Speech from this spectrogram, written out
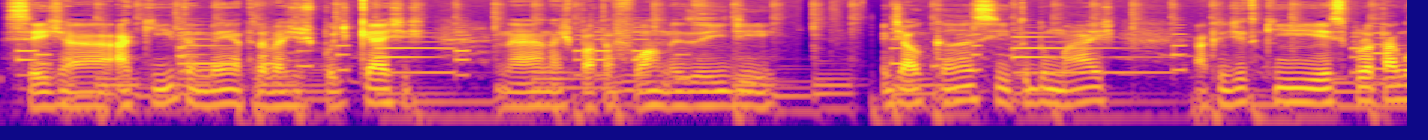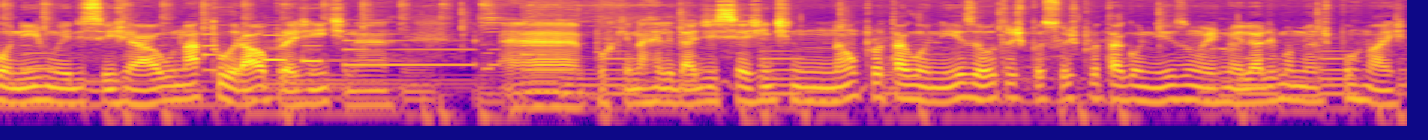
seja aqui também através dos podcasts, né, nas plataformas aí de, de alcance e tudo mais acredito que esse protagonismo ele seja algo natural para a gente, né? É, porque na realidade, se a gente não protagoniza, outras pessoas protagonizam os melhores momentos por nós.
